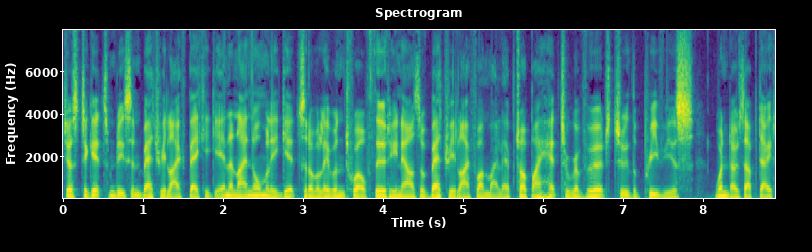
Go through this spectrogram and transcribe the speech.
just to get some decent battery life back again. And I normally get sort of 11, 12, 13 hours of battery life on my laptop. I had to revert to the previous Windows update.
